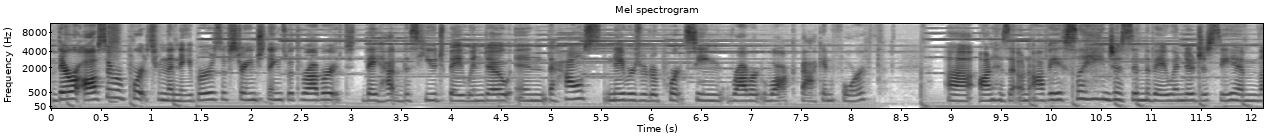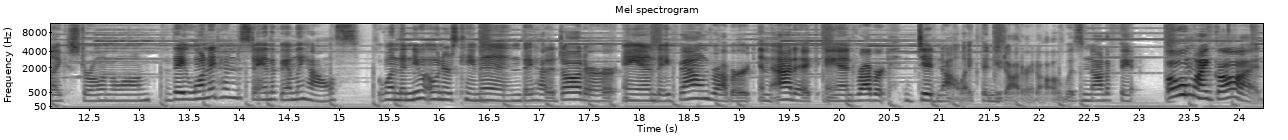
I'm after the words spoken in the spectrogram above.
There were also reports from the neighbors of strange things with Robert. They had this huge bay window in the house. Neighbors would report seeing Robert walk back and forth. Uh, on his own, obviously, just in the bay window, just see him like strolling along. They wanted him to stay in the family house when the new owners came in, they had a daughter and they found Robert in the attic, and Robert did not like the new daughter at all. Was not a fan. Oh my god!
